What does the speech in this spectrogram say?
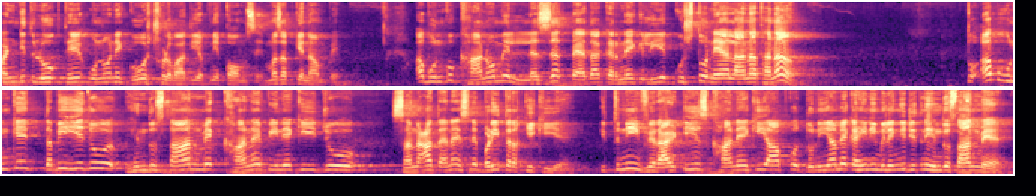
پنڈت لوگ تھے انہوں نے گوشت چھڑوا دی اپنی قوم سے مذہب کے نام پہ اب ان کو کھانوں میں لذت پیدا کرنے کے لیے کچھ تو نیا لانا تھا نا تو اب ان کے تبھی یہ جو ہندوستان میں کھانے پینے کی جو صنعت ہے نا اس نے بڑی ترقی کی ہے اتنی ورائٹیز کھانے کی آپ کو دنیا میں کہیں نہیں ملیں گی جتنی ہندوستان میں ہے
